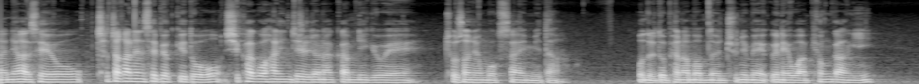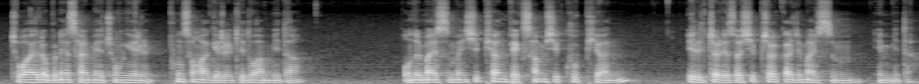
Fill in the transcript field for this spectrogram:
안녕하세요. 찾아가는 새벽기도 시카고 한인제일연합 감리교회 조선영 목사입니다. 오늘도 변함없는 주님의 은혜와 평강이 저와 여러분의 삶의 종일 풍성하기를 기도합니다. 오늘 말씀은 시편 139편 1절에서 10절까지 말씀입니다.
